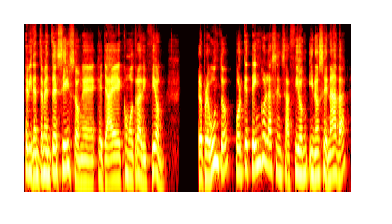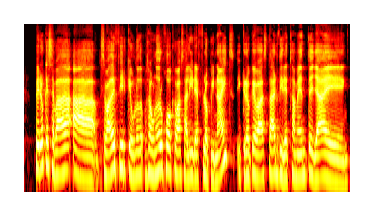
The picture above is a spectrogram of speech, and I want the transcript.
evidentemente Silson, eh, que ya es como tradición. Pero pregunto porque tengo la sensación, y no sé nada, pero que se va a, se va a decir que uno, uno de los juegos que va a salir es Floppy Night y creo que va a estar directamente ya en,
